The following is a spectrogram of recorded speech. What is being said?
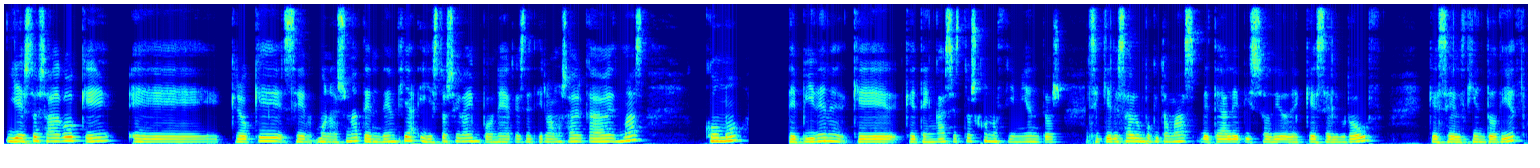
Y esto es algo que eh, creo que se, bueno, es una tendencia y esto se va a imponer. Es decir, vamos a ver cada vez más cómo te piden que, tengas estos conocimientos. Si quieres saber un poquito más, vete al episodio de qué es el growth, que es el 110.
